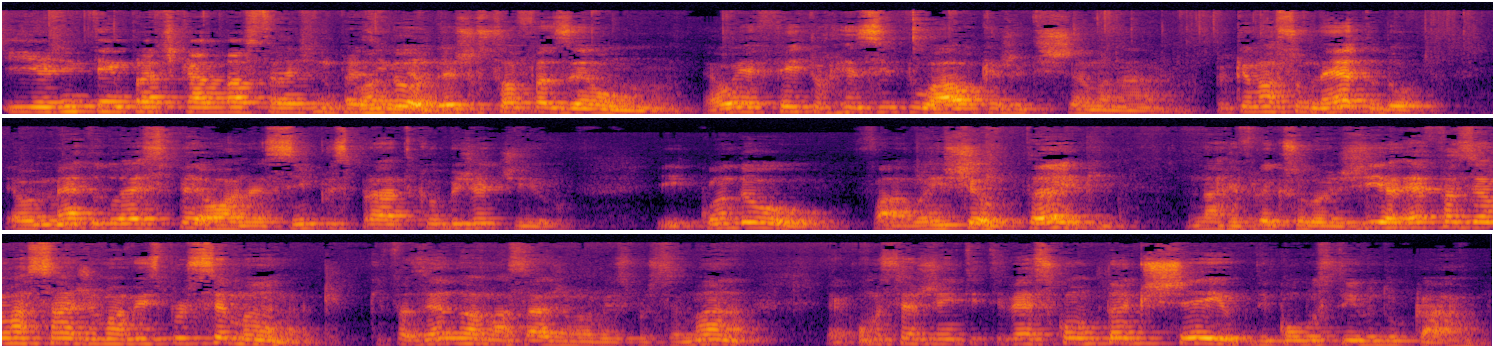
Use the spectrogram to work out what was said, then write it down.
E a gente tem praticado bastante no pezinho Quando, deixa eu só fazer um. É o efeito residual que a gente chama na. Porque o nosso método é o método SPO, né? Simples, prático e objetivo. E quando eu falo encher o tanque na reflexologia, é fazer a massagem uma vez por semana. Fazendo a massagem uma vez por semana é como se a gente tivesse com o tanque cheio de combustível do carro.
